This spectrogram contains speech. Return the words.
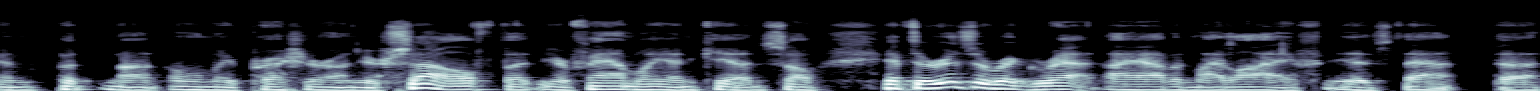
can put not only pressure on yourself, but your family and kids. So if there is a regret I have in my life is that uh,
